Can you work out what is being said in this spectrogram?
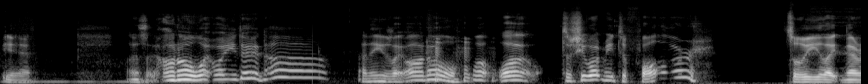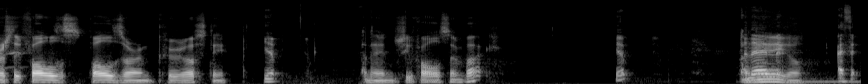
Yeah. And it's like, oh no, what, what are you doing? Ah! And then he was like, oh no, what, what? Does she want me to follow her? So he like nervously follows follows her in curiosity. Yep. And then she follows him back. Yep. And, And then-. I think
